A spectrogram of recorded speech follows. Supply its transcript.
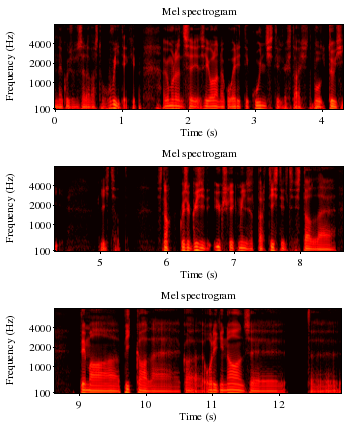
enne kui sul selle vastu huvi tekib. aga ma arvan, et see, see ei ole nagu eriti kunstiliste asjade puhul tõsi, lihtsalt. sest noh, kui sa küsid ükskõik milliselt artistilt, siis talle tema pikale ka originaalset äh,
